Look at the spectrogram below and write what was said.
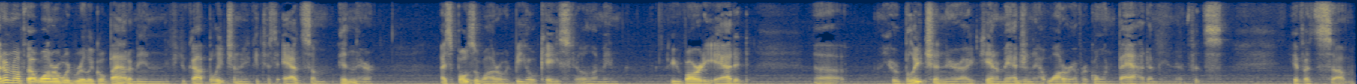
I don't know if that water would really go bad. I mean, if you got bleach and you could just add some in there, I suppose the water would be okay still. I mean, if you've already added uh, your bleach in there. I can't imagine that water ever going bad. I mean, if it's if it's um,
